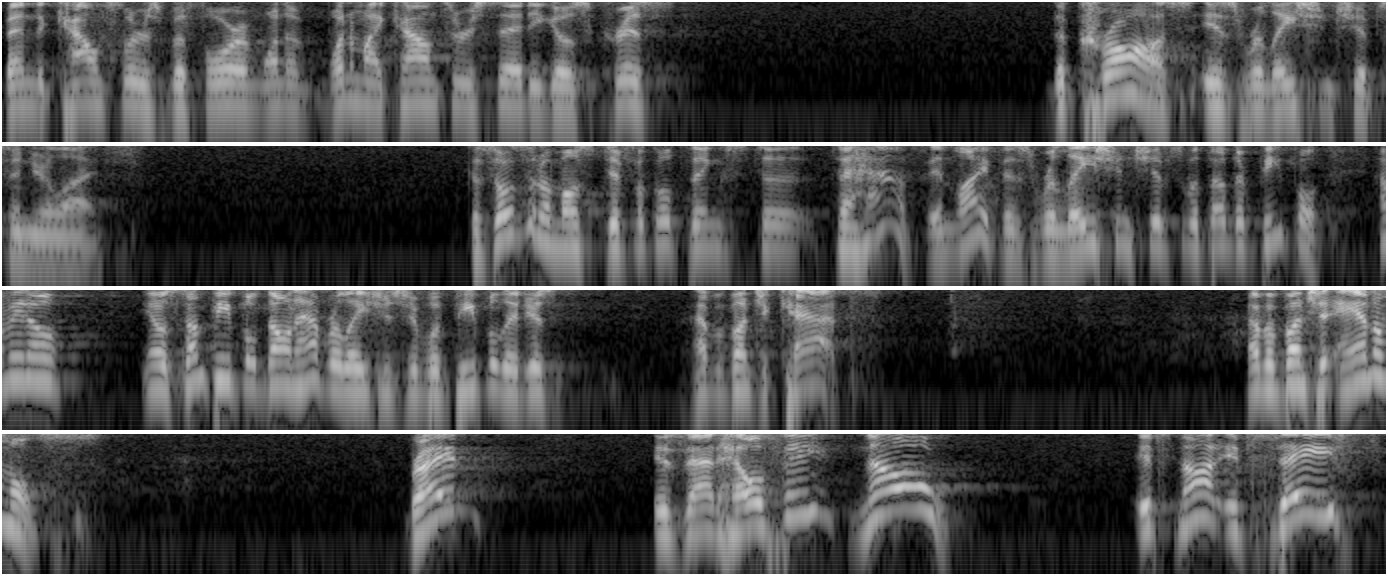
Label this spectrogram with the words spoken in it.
been to counselors before, and one of, one of my counselors said, he goes, Chris, the cross is relationships in your life. Because those are the most difficult things to, to have in life is relationships with other people. How many know, you know, some people don't have relationship with people, they just have a bunch of cats. Have a bunch of animals. Right? Is that healthy? No. It's not, it's safe.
